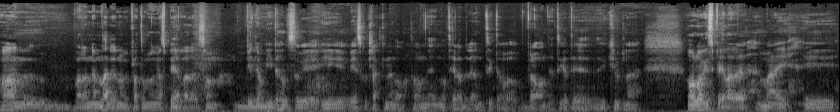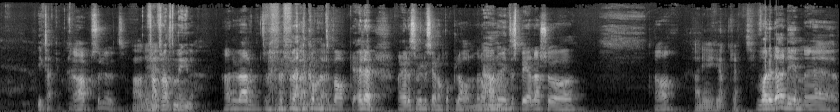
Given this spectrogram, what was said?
Han bara nämna det när vi pratar om unga spelare som William Widehult stod i, i VSK-klacken idag. Om ni noterade det. Det tyckte jag var bra. Jag tycker att det är kul när A-lagets spelare är med i, i, i klacken. Ja, absolut. Ja, Framförallt de yngre. Han är varmt välkommen tillbaka. Eller, eller så vill du se honom på plan. Men om Ja. han nu inte spelar så... Ja. Ja, det är helt rätt. Var det där din eh,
